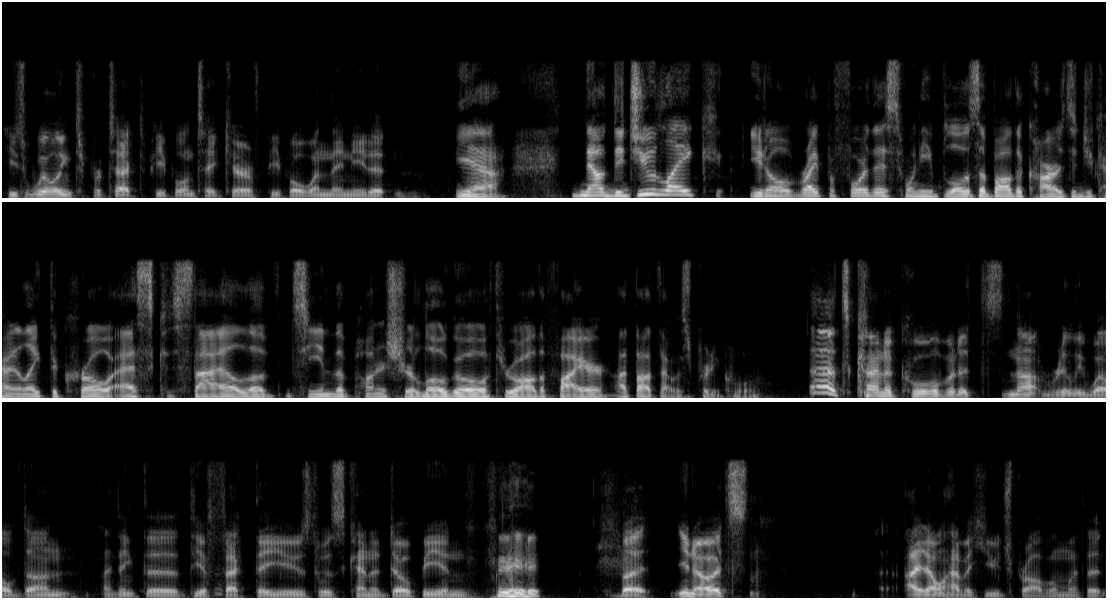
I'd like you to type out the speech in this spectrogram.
he's willing to protect people and take care of people when they need it. Yeah. Now, did you like, you know, right before this when he blows up all the cars, did you kind of like the crow esque style of seeing the Punisher logo through all the fire? I thought that was pretty cool. That's kind of cool, but it's not really well done. I think the the effect they used was kind of dopey and but, you know, it's I don't have a huge problem with it.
